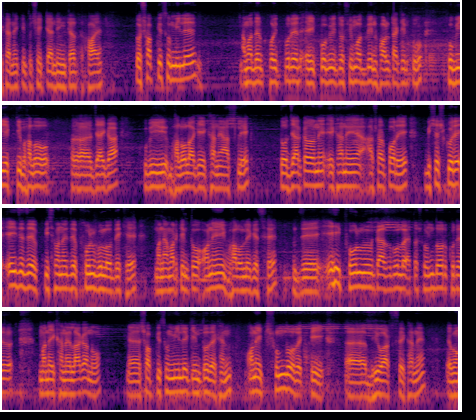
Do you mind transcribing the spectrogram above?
এখানে কিন্তু সেই ট্রেনিংটা হয়। তো সব কিছু মিলে আমাদের ফরিদপুরের এই কবি জসিমউদ্দিন হলটা কিন্তু খুবই একটি ভালো জায়গা, খুবই ভালো লাগে এখানে আসলে। তো যার কারণে এখানে আসার পরে বিশেষ করে এই যে যে পিছনে যে ফুলগুলো দেখে মানে আমার কিন্তু অনেক ভালো লেগেছে যে এই ফুল গাছগুলো এত সুন্দর করে মানে এখানে লাগানো। সব কিছু মিলে কিন্তু দেখেন অনেক সুন্দর একটি ভিউ আসছে এখানে এবং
